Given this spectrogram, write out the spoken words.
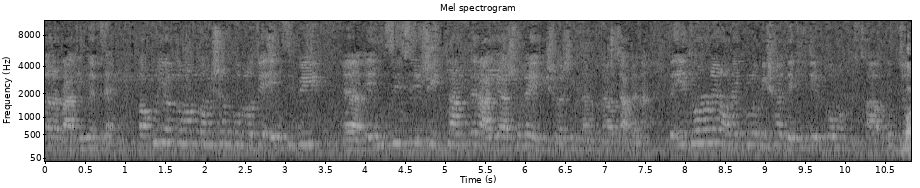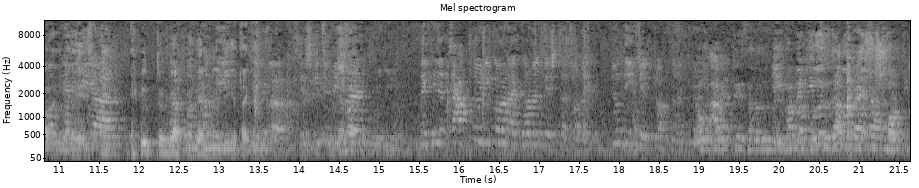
তারা রাজি হয়েছে, তখনই কমিশন বলল যে এনসিপি এনসিসি সিদ্ধান্তের আগে আসলে এই বিষয়ে সিদ্ধান্ত নেওয়া যাবে না তো এই ধরনের অনেকগুলো বিষয় দেখি যেরকম আহ, বলেন উচ্চপক্ষের ভাই, PR, এই উত্তরটা আপনাদের দিকে থাকি। বেশ কিছু বিষয়ে দেখি যে চাপ তৈরি করার এক ধরনের চেষ্টা চলে যদি একটু আপনারা একটু এবং বলেন। আরেকটি সালাউদ্দিন ভাই, এইভাবে আমরা কি বলছি ওই যে আপনারা একটা শর্ত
